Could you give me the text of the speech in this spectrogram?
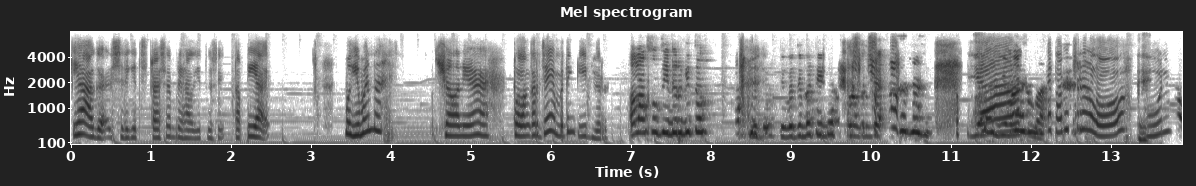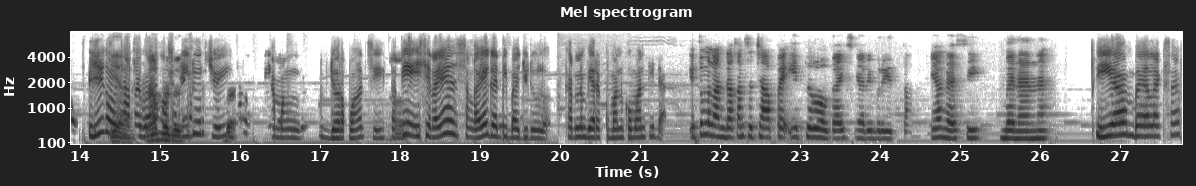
ya agak sedikit stresnya perihal itu sih. Tapi ya mau gimana? Soalnya pulang kerja yang penting tidur. Oh langsung tidur gitu. Tiba-tiba tidur pulang kerja. ya Oh, gimana, Mbak? eh, tapi pernah loh bun jadi kalau Iya, capek banget langsung tidur cuy Mbak? emang jorok banget sih tapi istilahnya sengaja ganti baju dulu karena biar kuman-kuman tidak Itu menandakan secapek itu loh guys nyari berita. Ya nggak sih Mbak Nana? iya mbak LXF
